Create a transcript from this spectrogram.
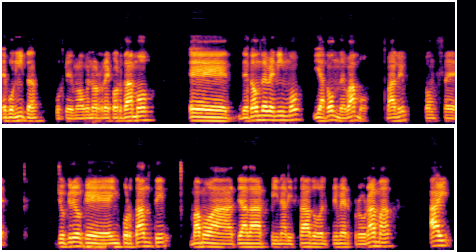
es, bonita, porque más o menos recordamos eh, de dónde venimos y a dónde vamos, ¿vale? Entonces, yo creo que es importante Vamos a ya dar finalizado el primer programa. Hay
